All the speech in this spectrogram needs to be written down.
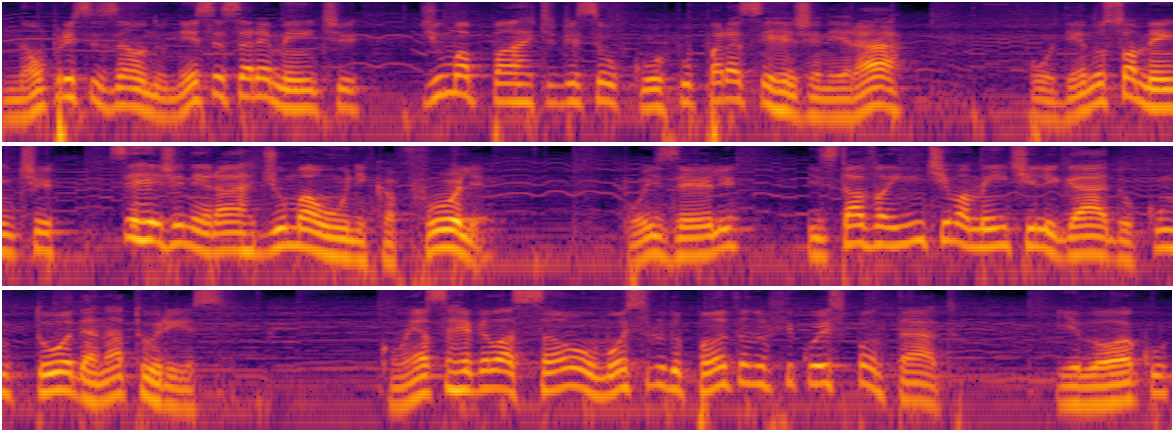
não precisando necessariamente de uma parte de seu corpo para se regenerar, podendo somente se regenerar de uma única folha, pois ele estava intimamente ligado com toda a natureza. Com essa revelação, o monstro do pântano ficou espantado e logo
